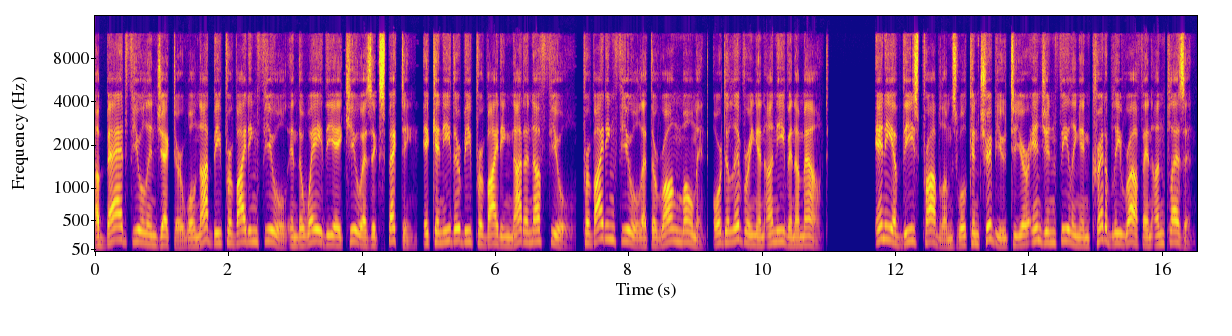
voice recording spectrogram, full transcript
A bad fuel injector will not be providing fuel in the way the ECU is expecting, it can either be providing not enough fuel, providing fuel at the wrong moment, or delivering an uneven amount. Any of these problems will contribute to your engine feeling incredibly rough and unpleasant.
